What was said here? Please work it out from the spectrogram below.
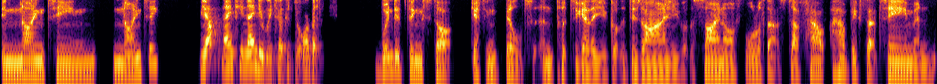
in 1990? Yep, 1990 we took it to orbit. When did things start getting built and put together? You've got the design, you've got the sign off, all of that stuff. How how big's that team and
